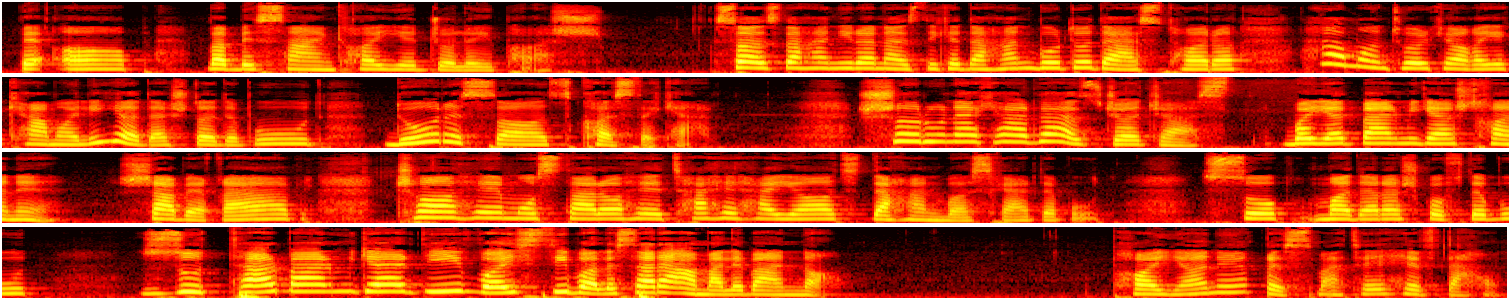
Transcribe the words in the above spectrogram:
به آب و به سنگ های جلوی پاش. سازدهنی را نزدیک دهن برد و دستها را همانطور که آقای کمالی یادش داده بود دور ساز کاسته کرد. شروع نکرده از جا جست. باید برمیگشت خانه. شب قبل چاه مستراح ته حیات دهن باز کرده بود. صبح مادرش گفته بود زودتر برمیگردی وایستی بالا سر عمل بنا. پایان قسمت هفدهم.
